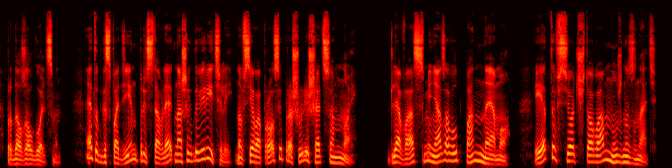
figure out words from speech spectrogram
— продолжал Гольцман. «Этот господин представляет наших доверителей, но все вопросы прошу решать со мной. Для вас меня зовут Пан Немо, и это все, что вам нужно знать.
